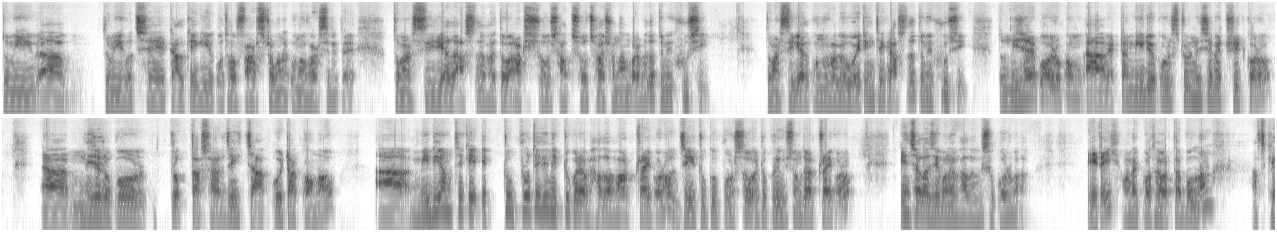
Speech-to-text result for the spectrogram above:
তুমি তুমি হচ্ছে কালকে গিয়ে কোথাও ফার্স্ট হবে না কোনো ভার্সিটিতে তোমার সিরিয়াল আসলে হয়তো আটশো সাতশো ছয়শো নাম্বার হলে তুমি খুশি। তোমার সিরিয়াল কোনোভাবে ওয়েটিং থেকে আসলে তুমি খুশি। তো নিজের উপর এরকম আহ, একটা মিডিও স্টুডেন্ট হিসেবে ট্রিট করো। নিজের উপর প্রত্যাশার যেই চাপ ওইটা কমাও। মিডিয়াম থেকে একটু প্রতিদিন একটু করে ভালো হওয়ার ট্রাই করো, যেইটুকু পড়ছো ওইটুকু রিভিশন দেওয়ার ট্রাই করো। ইনশাল্লাহ জীবনে ভালো কিছু করবা। এটাই অনেক কথাবার্তা বললাম। আজকে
